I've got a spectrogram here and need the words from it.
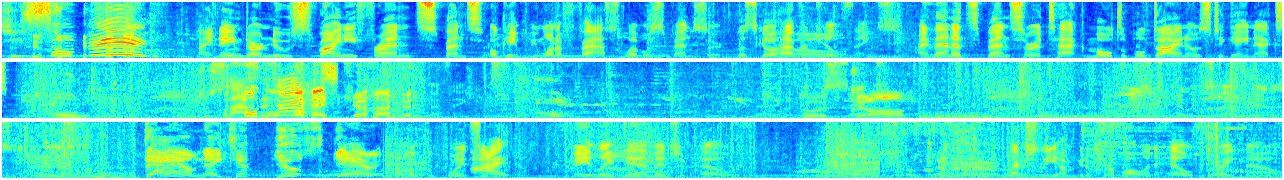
She's so big. I named our new spiny friend Spencer. Okay, we want a fast level Spencer. Let's go have her oh. kill Oh. things. I then had Spencer attack multiple dinos to gain XP. Oh. Just Oh its ass. god! I. Good job. She's killing stuff here. This is crazy. Damn, nature, you scary. I look the points of melee damage and health. Oh, Actually, I'm gonna put them all in health right now.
